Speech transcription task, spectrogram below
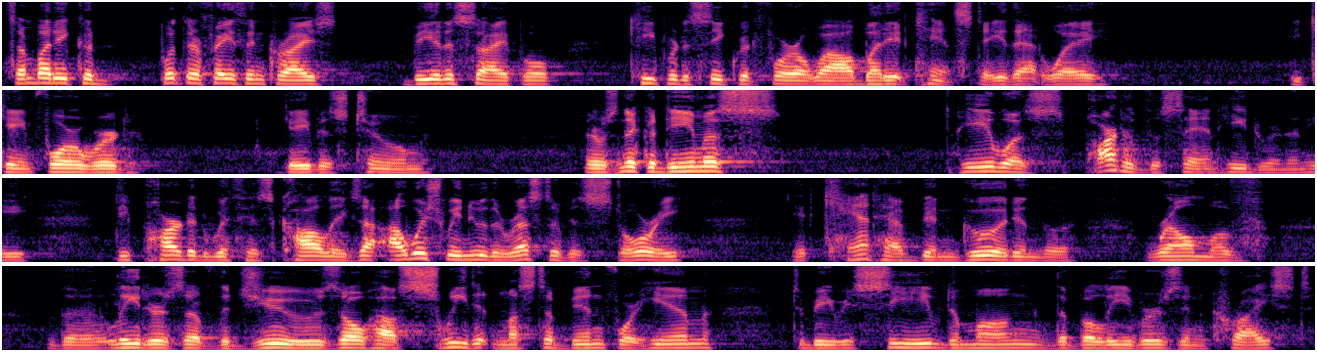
somebody could put their faith in Christ, be a disciple, keep it a secret for a while, but it can't stay that way. He came forward, gave his tomb. There was Nicodemus. He was part of the Sanhedrin and he departed with his colleagues. I, wish we knew the rest of his story. It can't have been good in the realm of the leaders of the Jews. Oh, how sweet it must have been for him to be received among the believers in Christ.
